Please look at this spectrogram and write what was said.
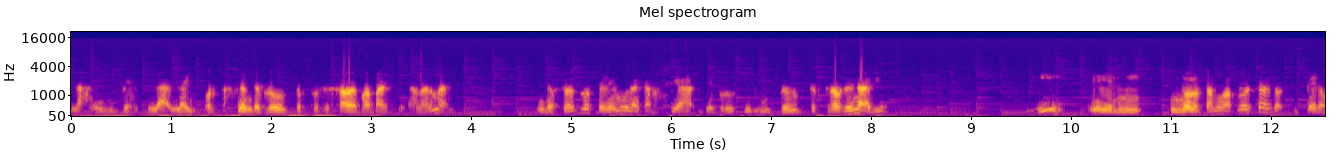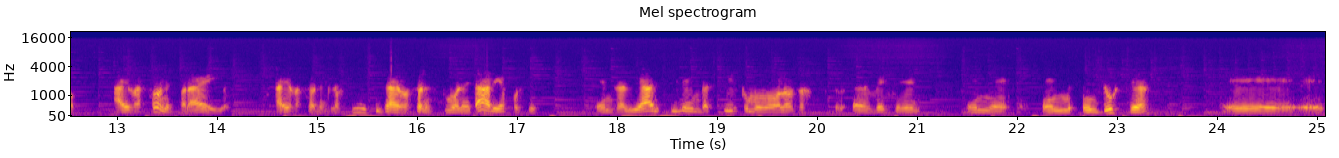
la, importación de productos procesados de papa es alarmante. Y nosotros tenemos una capacidad de producir un producto extraordinario y eh, no lo estamos aprovechando, pero hay razones para ello. Hay razones logísticas, hay razones monetarias, porque en realidad en Chile invertir como otras eh, veces en, en industria eh,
